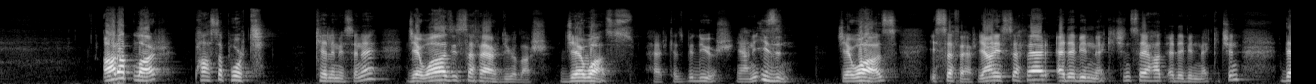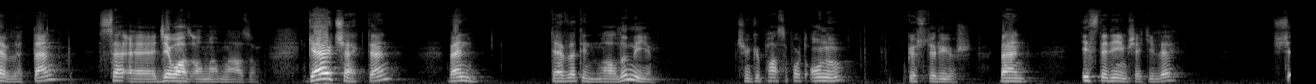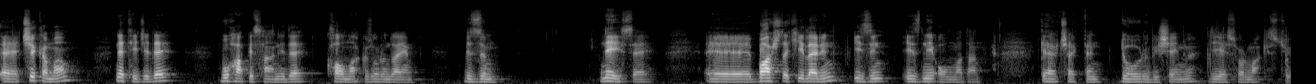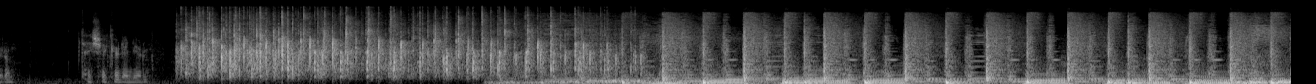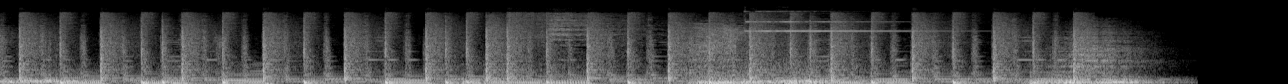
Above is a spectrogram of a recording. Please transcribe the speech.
Araplar pasaport kelimesine cevazi sefer diyorlar. Cevaz, herkes biliyor. Yani izin. Cevaz, sefer. Yani sefer edebilmek için, seyahat edebilmek için devletten e, cevaz almam lazım. Gerçekten ben devletin malı mıyım? Çünkü pasaport onu gösteriyor. Ben istediğim şekilde e, çıkamam. Neticede bu hapishanede kalmak zorundayım. Bizim neyse e, baştakilerin izin izni olmadan gerçekten doğru bir şey mi diye sormak istiyorum. Teşekkür ediyorum.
